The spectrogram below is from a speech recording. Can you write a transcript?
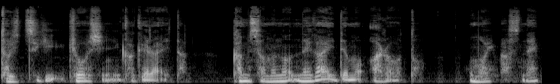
取り次ぎ教師にかけられた神様の願いでもあろうと思いますね。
